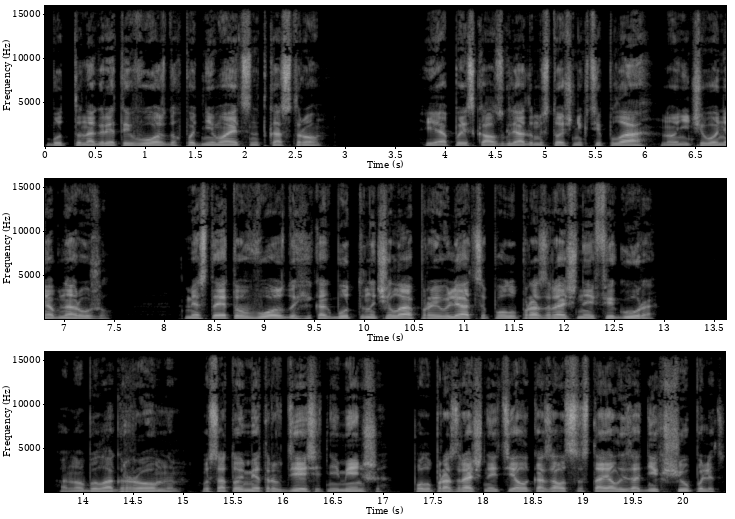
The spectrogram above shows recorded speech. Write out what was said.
Будто нагретый воздух поднимается над костром. Я поискал взглядом источник тепла, но ничего не обнаружил. Вместо этого в воздухе как будто начала проявляться полупрозрачная фигура. Оно было огромным, высотой метров десять, не меньше. Полупрозрачное тело, казалось, состояло из одних щупалец,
